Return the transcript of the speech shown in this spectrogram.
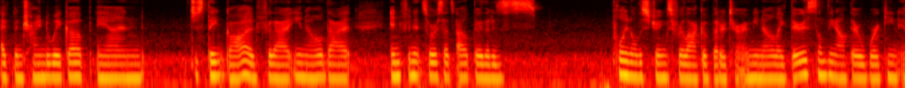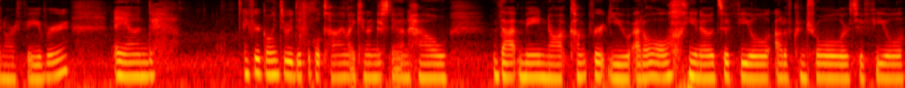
I've been trying to wake up and just thank God for that, you know, that infinite source that's out there that is pulling all the strings for lack of better term, you know, like there is something out there working in our favor. And if you're going through a difficult time, I can understand how that may not comfort you at all, you know, to feel out of control or to feel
